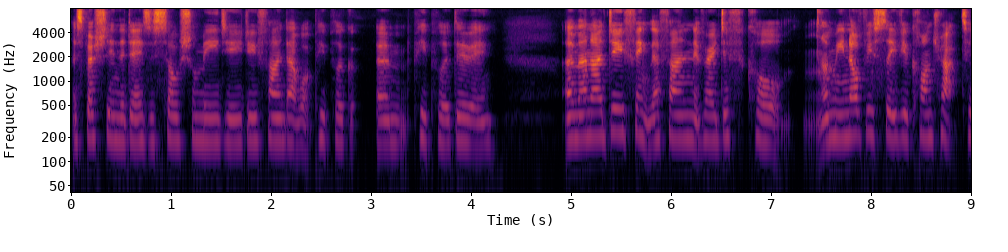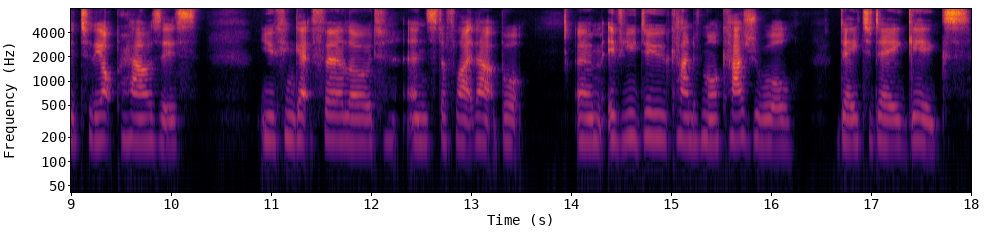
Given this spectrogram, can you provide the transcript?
especially in the days of social media. You do find out what people are um, people are doing, um, and I do think they're finding it very difficult. I mean, obviously, if you're contracted to the opera houses, you can get furloughed and stuff like that. But um, if you do kind of more casual day to day gigs,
